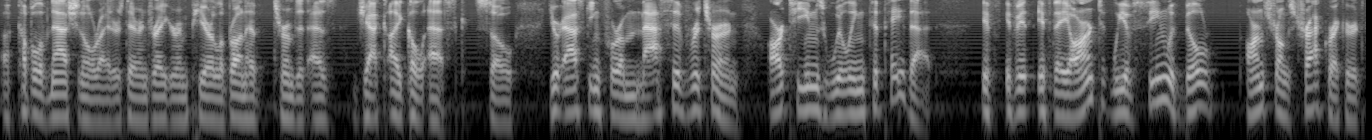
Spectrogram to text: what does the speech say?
A couple of national writers, Darren Dreger and Pierre LeBrun, have termed it as Jack Eichel esque. So you're asking for a massive return. Are teams willing to pay that? If if it if they aren't, we have seen with Bill Armstrong's track record,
